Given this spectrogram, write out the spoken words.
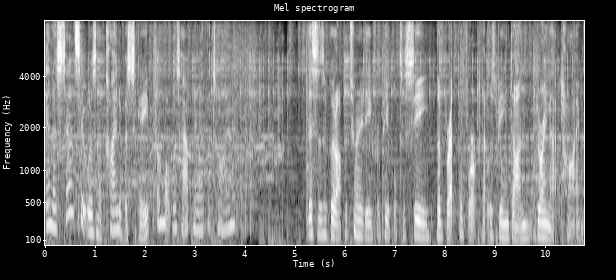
In a sense, it was a kind of escape from what was happening at the time. This is a good opportunity for people to see the breadth of work that was being done during that time.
